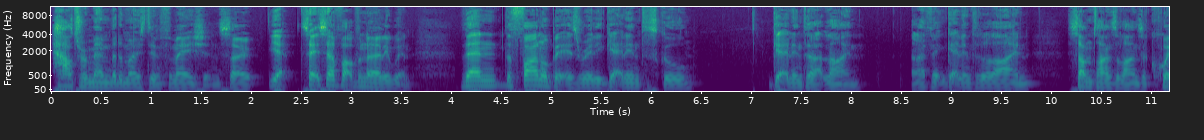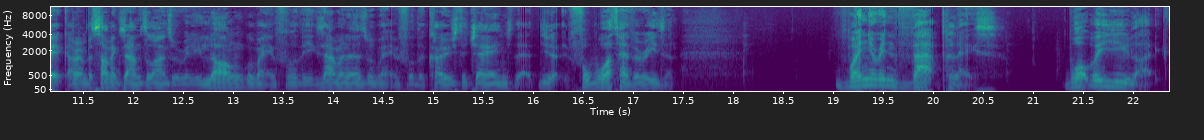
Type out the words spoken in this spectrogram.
how to remember the most information. So, yeah, set yourself up for an early win. Then the final bit is really getting into school, getting into that line. And I think getting into the line, sometimes the lines are quick. I remember some exams, the lines were really long. We're waiting for the examiners, we're waiting for the coach to change, that, you know, for whatever reason. When you're in that place, what were you like?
